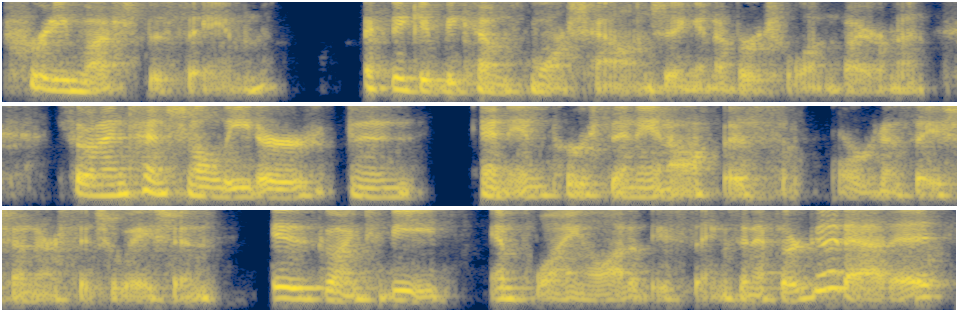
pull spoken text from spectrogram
pretty much the same. I think it becomes more challenging in a virtual environment. So, an intentional leader in an in person, in office organization or situation is going to be employing a lot of these things. And if they're good at it,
